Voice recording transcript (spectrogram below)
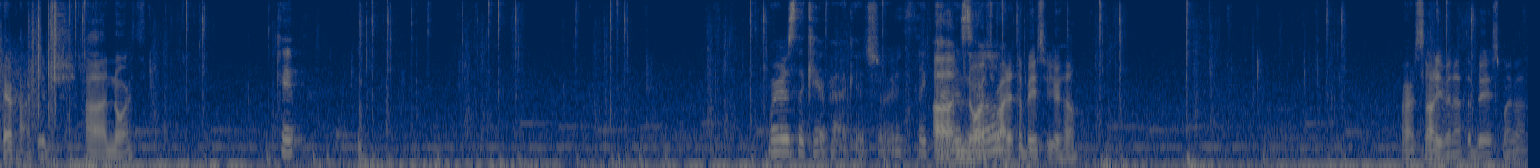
care package, uh, north. okay. Where is the care package north? Like Uh, north, hill? right at the base of your hill. Or it's not even at the base, my bad.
